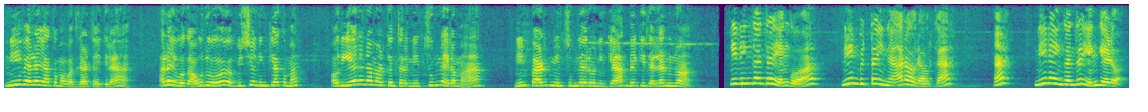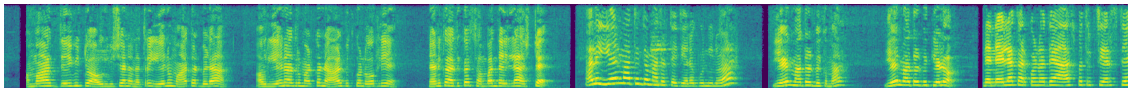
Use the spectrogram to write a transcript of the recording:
ನೀವೆಲ್ಲ ಯಾಕಮ್ಮ ಒದ್ಲಾಡ್ತಾ ಇದ್ದೀರಾ? ಅಲ್ಲ ಇವಾಗ ಅವರು ವಿಷಯ ನಿಂಗೆ ಯಾಕಮ್ಮ? ಅವ್ರು ಏನನ್ನ ಮಾಡ್ಕೊಂತಾರೆ? ನೀನು ಸುಮ್ಮನೆ ಇರಮ್ಮ. ನಿನ್ನ ಪಾಡಿಗೆ ನೀನ್ ಸುಮ್ಮನೆ ಇರೋ ನಿಂಗೆ ಯಾಕೆ ಬೇಕಿದೆಲ್ಲ ನೀನು? ನೀನು ಹಿಂಗಂದ್ರೆ ಹೆಂಗೋ? ನೀನು ಬಿಟ್ಟ ಇನ್ಯಾರು ಅವ್ರ ಅವ್ರಕ? ಹಾಂ? ನೀನು ಹಿಂಗಂದ್ರೆ ಹೆಂಗೆ ಹೇಳು? ಅಮ್ಮ ದಯವಿಟ್ಟು ಅವ್ರ ವಿಷಯ ನನ್ನ ಹತ್ರ ಏನು ಮಾತಾಡಬೇಡ. ಅವ್ರು ಏನಾದರೂ ಮಾಡ್ಕೊಂಡು ಆಳ್ ಬಿತ್ಕೊಂಡು ಹೋಗ್ಲಿ. ನನಗೆ ಅದಕ್ಕೆ ಸಂಬಂಧ ಇಲ್ಲ ಅಷ್ಟೇ. ಅಲ್ಲ ಏನು ಮಾತಂತ ಮಾತಾಡ್ತಾ ಇದೀಯ ರಘು ನೀನು? ಏನು ಮಾತಾಡ್ಬೇಕಮ್ಮ? ಏನು ಮಾತಾಡ್ಬೇಕು ಹೇಳು ನನ್ನೆಲ್ಲ ಕರ್ಕೊಂಡೋದೆ ಆಸ್ಪತ್ರೆಗೆ ಸೇರಿಸ್ದೆ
